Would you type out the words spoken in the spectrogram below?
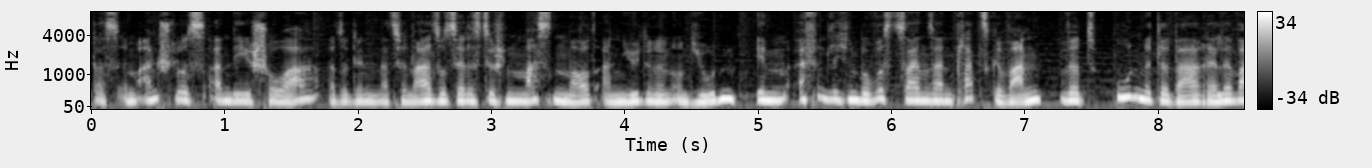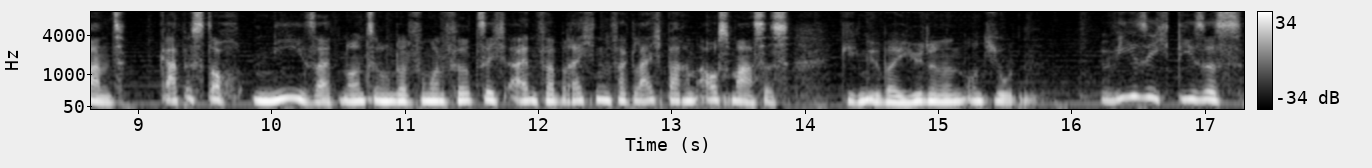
das im Anschluss an die Shoah, also den nationalsozialistischen Massenmord an Jüdinnen und Juden, im öffentlichen Bewusstsein seinen Platz gewann, wird unmittelbar relevant. Gab es doch nie seit 1945 ein Verbrechen vergleichbaren Ausmaßes gegenüber Jüdinnen und Juden. Wie sich dieses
